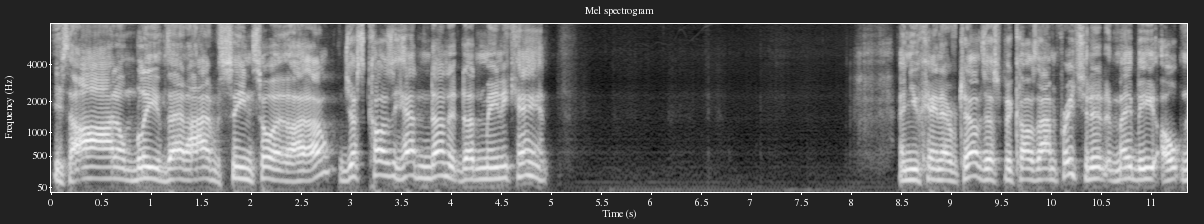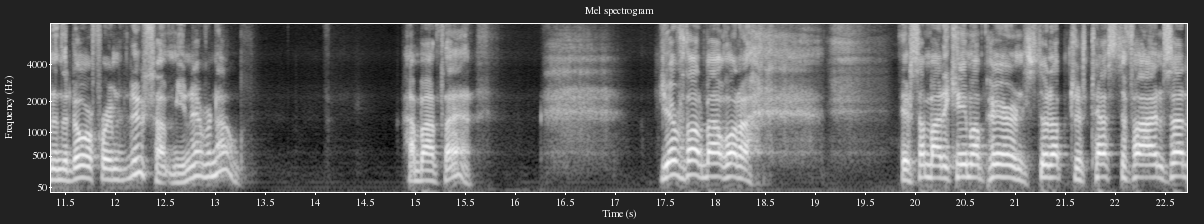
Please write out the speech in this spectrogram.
You said, oh, I don't believe that. I've seen so. I don't, just because he hadn't done it doesn't mean he can't. And you can't ever tell just because I'm preaching it, it may be opening the door for him to do something. You never know. How about that? You ever thought about what a if somebody came up here and stood up to testify and said,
